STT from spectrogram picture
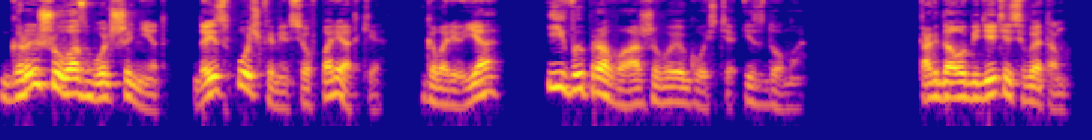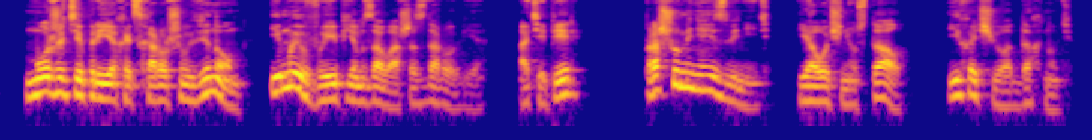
Грыж у вас больше нет, да и с почками все в порядке, говорю я и выпроваживаю гостя из дома. Когда убедитесь в этом, можете приехать с хорошим вином, и мы выпьем за ваше здоровье. А теперь прошу меня извинить, я очень устал и хочу отдохнуть.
